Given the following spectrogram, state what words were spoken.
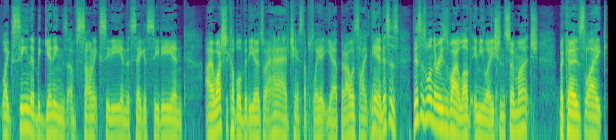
like seeing the beginnings of Sonic CD and the Sega CD and I watched a couple of videos. I had a chance to play it yet, but I was like, man, this is this is one of the reasons why I love emulation so much because like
